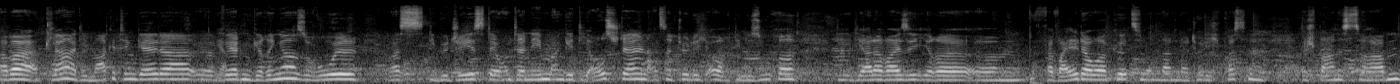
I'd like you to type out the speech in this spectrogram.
Aber klar, die Marketinggelder äh, ja. werden geringer, sowohl was die Budgets der Unternehmen angeht, die ausstellen, als natürlich auch die Besucher, die idealerweise ihre ähm, Verweildauer kürzen, um dann natürlich Kostenersparnis zu haben.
